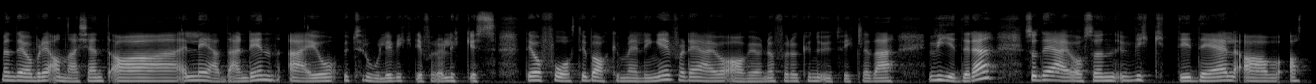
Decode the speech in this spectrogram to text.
men det å bli anerkjent av lederen din er jo utrolig viktig for å lykkes. Det å få tilbakemeldinger, for det er jo avgjørende for å kunne utvikle deg videre. Så det er jo også en viktig del av at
